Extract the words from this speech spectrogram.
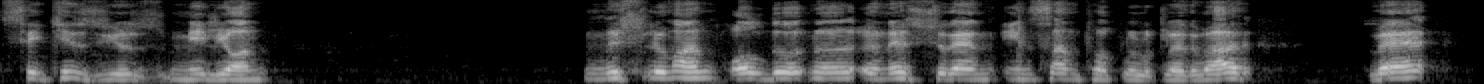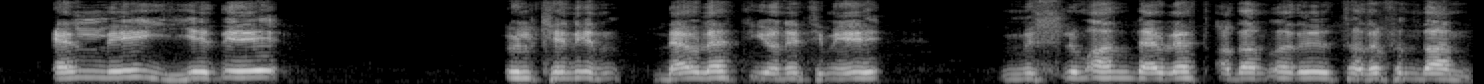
800 milyon Müslüman olduğunu öne süren insan toplulukları var ve 57 ülkenin devlet yönetimi Müslüman devlet adamları tarafından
